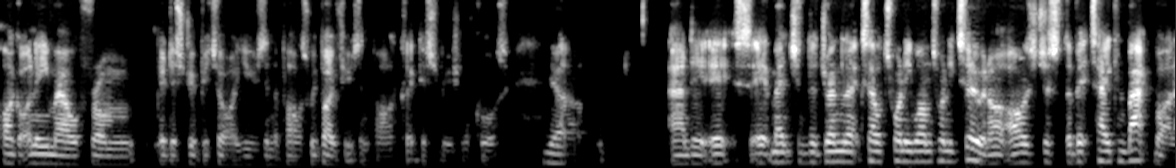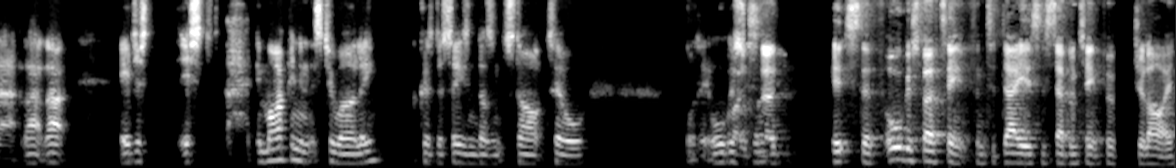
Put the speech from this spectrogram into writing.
I got an email from a distributor I used in the past. We both used in the past, Click Distribution, of course. Yeah. Um, and it, it's it mentioned Adrenalyn XL twenty one twenty two, and I, I, was just a bit taken back by that. That that it just it's in my opinion it's too early because the season doesn't start till was it August? Well, it's, the, it's the August thirteenth, and today is the seventeenth of July.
